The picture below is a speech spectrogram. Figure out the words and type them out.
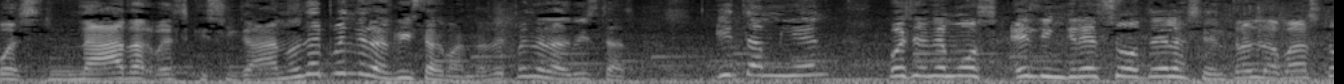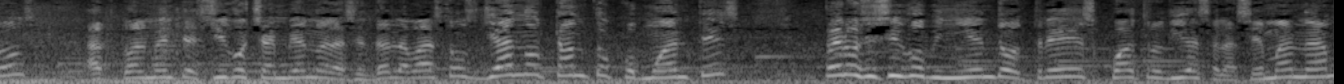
pues nada, ves que si gano, depende de las vistas, banda, depende de las vistas. Y también, pues tenemos el ingreso de la central de abastos. Actualmente sigo chambeando en la central de abastos, ya no tanto como antes, pero sí sigo viniendo 3, 4 días a la semana.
